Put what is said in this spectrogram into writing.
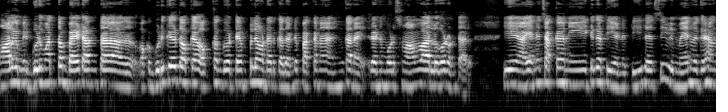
మామూలుగా మీరు గుడి మొత్తం బయట అంతా ఒక గుడికి వెళ్తే ఒక ఒక్క టెంపులే ఉండదు కదండి. పక్కన ఇంకా రెండు మూడు స్వామివార్లు కూడా ఉంటారు. అవన్నీ చక్కగా నీట్గా తీయండి. తీసేసి మెయిన్ విగ్రహం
